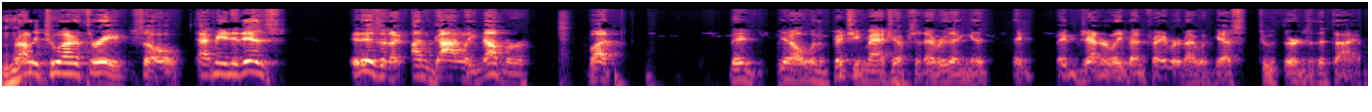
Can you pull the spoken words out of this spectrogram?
Mhm. probably two out of three. So I mean, it is, it is an ungodly number, but they, you know, with the pitching matchups and everything, it, they they've generally been favored. I would guess two thirds of the time,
